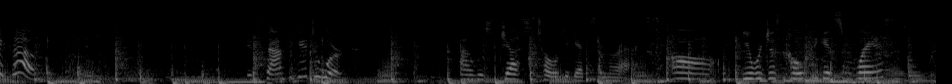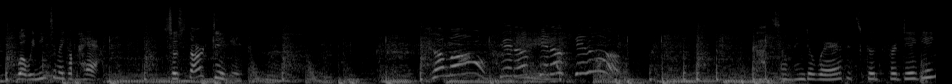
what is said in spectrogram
wake up! It's time to get to work. I was just told to get some rest. Oh, you were just told to get some rest? Well, we need to make a path. So start digging. Come on, get up, get up, get up! Got something to wear that's good for digging?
